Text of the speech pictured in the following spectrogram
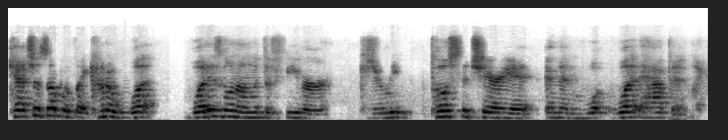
catch us up with like kind of what what is going on with the fever because you're post the chariot, and then what what happened? Like,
